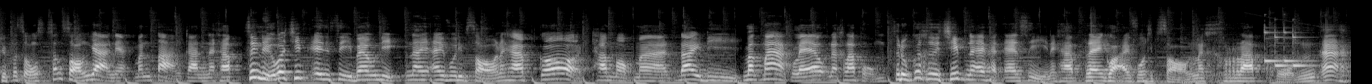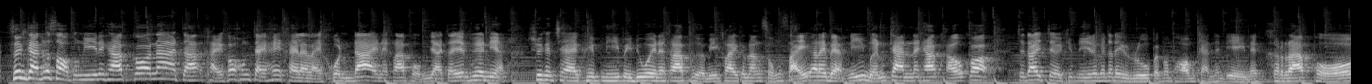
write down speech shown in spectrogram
จุดประสงค์ทั้ง 2 อย่างเนี่ยมันต่างกันนะครับ ซึ่งถือว่าชิป N4 Bionic ใน iPhone 12 นะครับ ก็ทำออกมาได้ดีมากๆแล้วนะครับผมสรุปก็คือชิปใน iPad Air 4 นะครับ แรงกว่า iPhone 12 นะครับผมอะซึ่งการทดสอบตรงนี้นะครับ ก็น่าจะไขข้อข้องใจให้ใครหลาย ๆ คนได้นะครับผมอยากจะให้เพื่อนๆเนี่ยช่วยกันแชร์คลิปนี้ไปด้วยนะครับเผื่อมีใครกำลังสงสัยอะไรแบบนี้เหมือนกันนะครับเขาก็จะได้เจอคลิปนี้แล้วก็จะได้รู้ไปพร้อมๆ กันนั่นเองนะครับ ผม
